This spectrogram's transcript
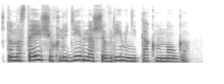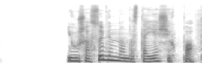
что настоящих людей в наше время не так много. И уж особенно настоящих пап.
